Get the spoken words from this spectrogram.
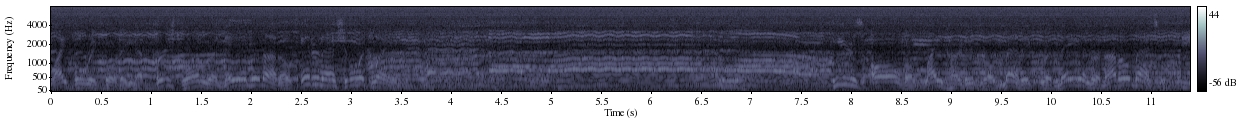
Delightful recording that first won Renee and Renato international acclaim. Here's all the lighthearted, romantic Renee and Renato magic.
